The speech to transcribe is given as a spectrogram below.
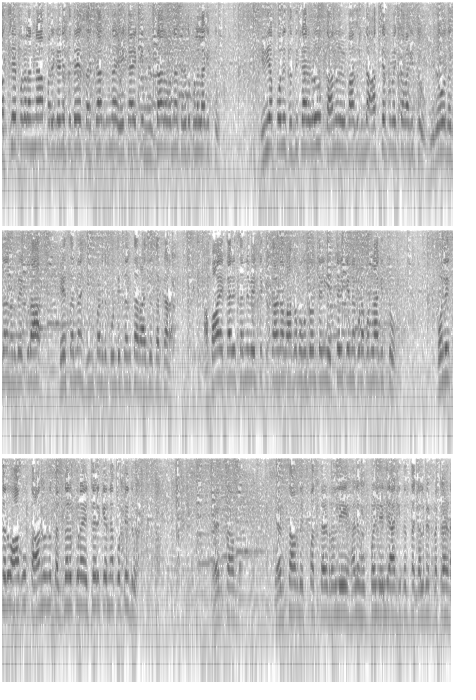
ಆಕ್ಷೇಪಗಳನ್ನ ಪರಿಗಣಿಸದೆ ಸರ್ಕಾರದಿಂದ ಏಕಾಏಕಿ ನಿರ್ಧಾರವನ್ನ ತೆಗೆದುಕೊಳ್ಳಲಾಗಿತ್ತು. ಹಿರಿಯ ಪೊಲೀಸ್ ಅಧಿಕಾರಿಗಳು ಕಾನೂನು ವಿಭಾಗದಿಂದ ಆಕ್ಷೇಪ ವ್ಯಕ್ತವಾಗಿತ್ತು. ವಿರೋಧದ ನಡುವೆ ಕೂಡ ಕೇಸನ್ನ ಹಿಂಪಡೆದುಕೊಂಡಿದ್ದಂತ ರಾಜ್ಯ ಸರ್ಕಾರ. ಅಪಾಯಕಾರಿ ಸನ್ನಿವೇಶಕ್ಕೆ ಕಾರಣವಾಗಬಹುದು ಅಂತೇಳಿ ಎಚ್ಚರಿಕೆಯನ್ನ ಕೂಡ ಕೊಡಲಾಗಿತ್ತು. ಪೊಲೀಸರು ಹಾಗೂ ಕಾನೂನು ತಜ್ಞರು ಕೂಡ ಎಚ್ಚರಿಕೆಯನ್ನ ಕೊಟ್ಟಿದ್ರು. ಎರಡ್ ಸಾವಿರದ ಎರಡ್ ಸಾವಿರದ ಇಪ್ಪತ್ತೆರಡರಲ್ಲಿ ಹಳೆ ಹುಬ್ಬಳ್ಳಿಯಲ್ಲಿ ಆಗಿದ್ದಂತ ಗಲಭೆ ಪ್ರಕರಣ.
